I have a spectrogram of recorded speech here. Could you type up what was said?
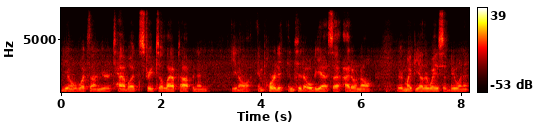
you know, what's on your tablet straight to the laptop and then, you know, import it into the OBS. I, I don't know there might be other ways of doing it.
